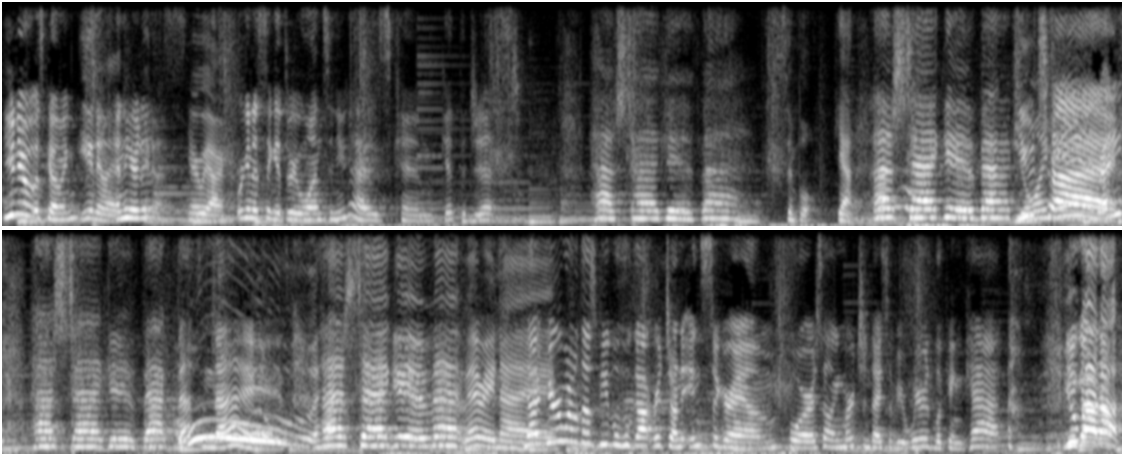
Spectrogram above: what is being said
You knew it was coming. You knew it. And here it You is. it. Here we are. We're gonna sing it through once, and you guys can get the gist. Hashtag give back. Simple. Yeah. Hashtag give back. You Join in. try. Ready? Hashtag give back. That's Ooh. nice. Hashtag give back. Very nice. Now, if you're one of those people who got rich on Instagram for selling merchandise of your weird-looking cat, You gotta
